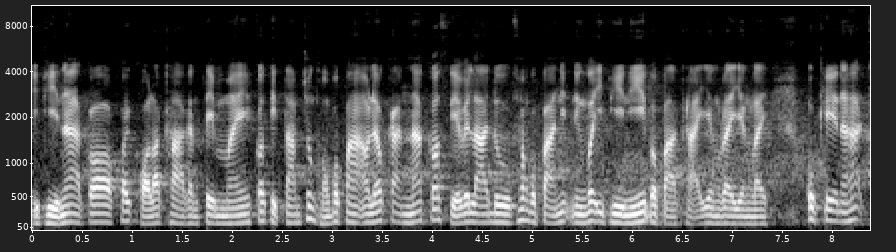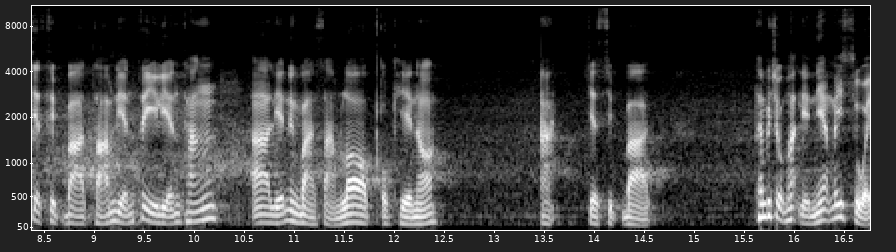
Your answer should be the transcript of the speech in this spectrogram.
อีพีหน้าก็ค่อยขอราคากันเต็มไหมก็ติดตามช่องของปะปาเอาแล้วกันนะ ก็เสียเวลาดูช่องปะปานิดนึงว่าอีพีนี้ปะปาขายอย่างไรอย่างไร โอเคนะฮะ70บาท3เหรียญ4เหรียญทั้งอ่าเหรียญ1บาท3รอบโอเคเนาะอะ70บาทท่านผู้ชมฮะเหรียญเนี้ยไม่สวย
